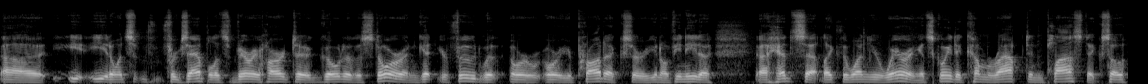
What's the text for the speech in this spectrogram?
uh, you, you know, it's for example, it's very hard to go to the store and get your food with or or your products, or you know, if you need a, a headset like the one you're wearing, it's going to come wrapped in plastic. So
